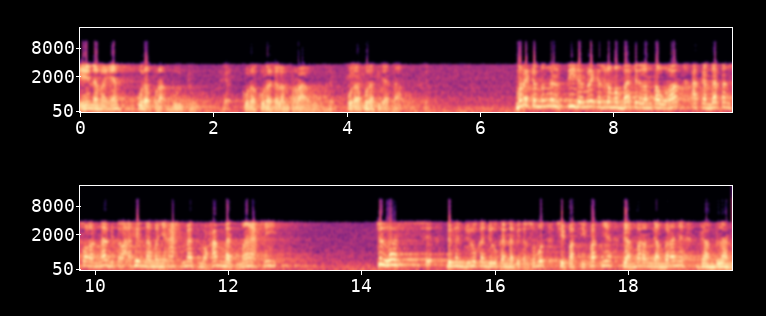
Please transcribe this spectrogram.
Ini namanya pura-pura bodoh kura-kura dalam perahu, pura-pura tidak tahu. Mereka mengerti dan mereka sudah membaca dalam Taurat akan datang seorang nabi terakhir namanya Ahmad Muhammad Mahi. Jelas dengan julukan-julukan nabi tersebut, sifat-sifatnya, gambaran-gambarannya gamblang.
